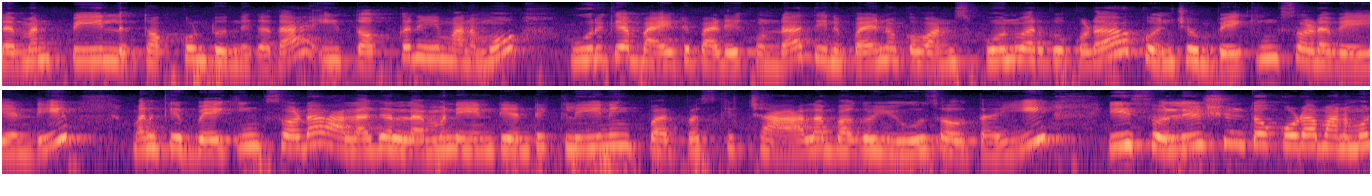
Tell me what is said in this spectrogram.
లెమన్ పీల్ తొక్క ఉంటుంది కదా. ఈ తొక్కని మనము ఊరికే బయట పడేయకుండా దీనిపైన ఒక వన్ స్పూన్ వరకు కూడా కొంచెం బేకింగ్ సోడా వేయండి. మనకి బేకింగ్ సోడా అలాగే లెమన్ ఏంటి అంటే క్లీనింగ్ పర్పస్కి చాలా బాగా యూస్ అవుతాయి. ఈ సొల్యూషన్తో కూడా మనము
